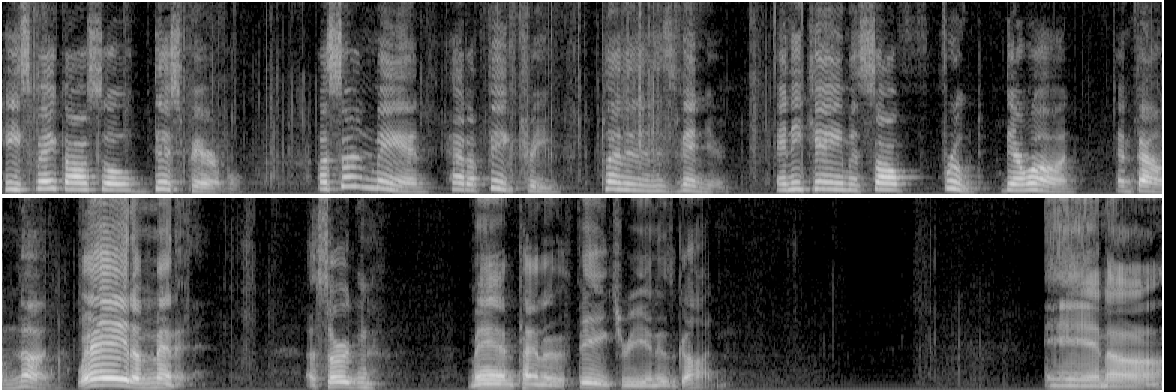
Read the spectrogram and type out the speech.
He spake also this parable. A certain man had a fig tree planted in his vineyard, and he came and saw fruit thereon, and found none. Wait a minute. A certain man planted a fig tree in his garden. And uh,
